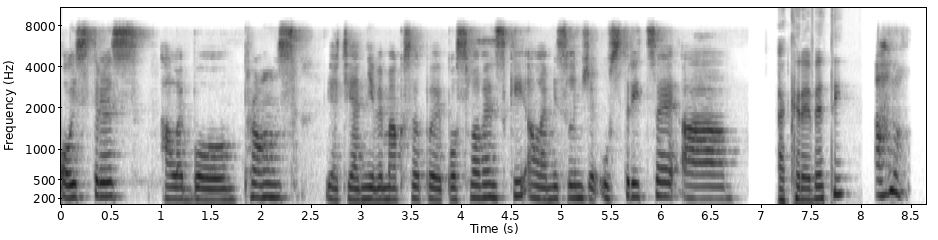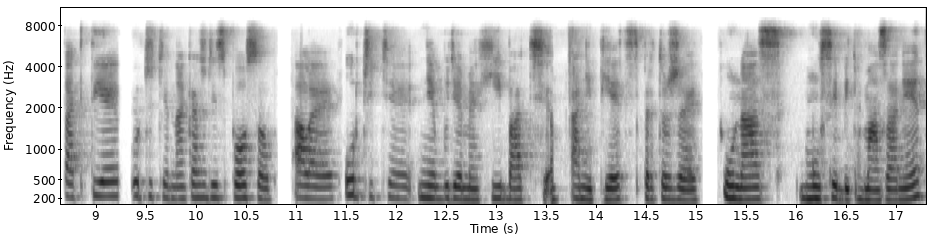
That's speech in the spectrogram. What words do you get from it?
oysters alebo prawns, ja ti ja neviem, ako sa povie po slovensky, ale myslím, že ústrice a... A krevety? Áno, tak tie určite na každý spôsob. Ale určite nebudeme chýbať ani piec, pretože u nás musí byť mazanec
